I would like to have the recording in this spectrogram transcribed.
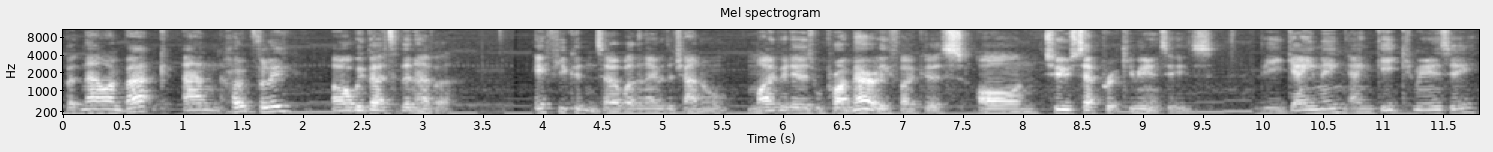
But now I'm back and hopefully I'll be better than ever. If you couldn't tell by the name of the channel, my videos will primarily focus on two separate communities. The gaming and geek community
